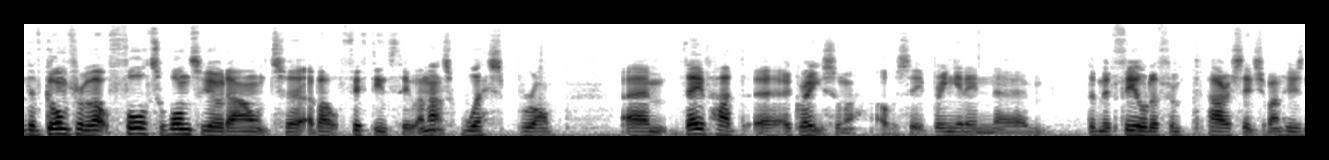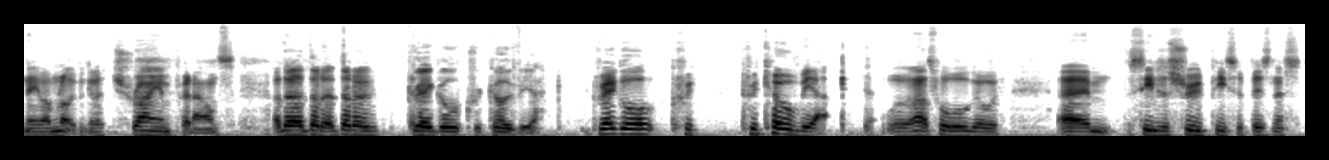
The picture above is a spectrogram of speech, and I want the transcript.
they've gone from about four to one to go down to about fifteen to two, and that's West Brom. Um, they've had a, a, great summer, obviously bringing in um, the midfielder from Paris Saint-Germain, whose name I'm not even going to try and pronounce. I don't, I don't, I don't know. Gregor Krychowiak. Gregor Krychowiak. Yeah. Well, that's what we'll go with. Um, seems a shrewd piece of business.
